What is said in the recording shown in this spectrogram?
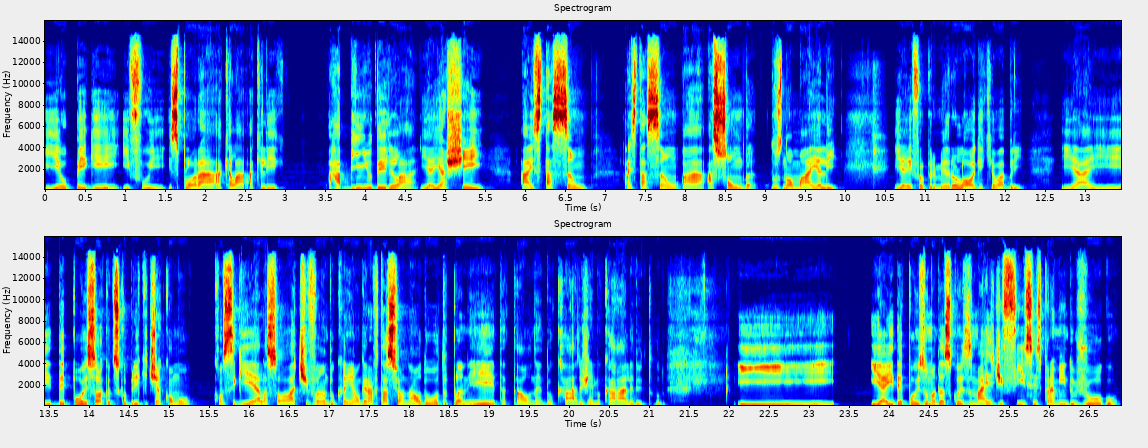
e eu peguei e fui explorar aquela, aquele rabinho dele lá. E aí achei a estação, a estação, a, a sonda dos Nomai ali. E aí foi o primeiro log que eu abri. E aí, depois só que eu descobri que tinha como conseguir ela só ativando o canhão gravitacional do outro planeta, tal, né? Do, do gêmeo cálido e tudo. E, e aí depois uma das coisas mais difíceis pra mim do jogo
